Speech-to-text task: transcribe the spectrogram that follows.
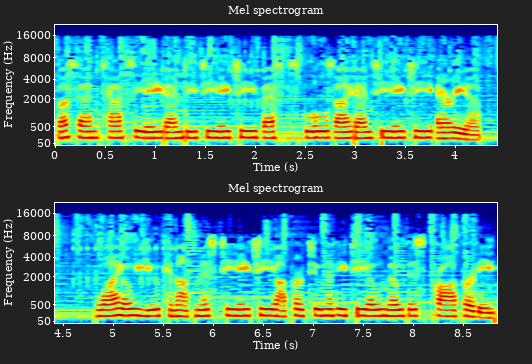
bus and taxi 8 and DTHE best schools I and THE area. YO oh, you cannot miss THE opportunity to know this property.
